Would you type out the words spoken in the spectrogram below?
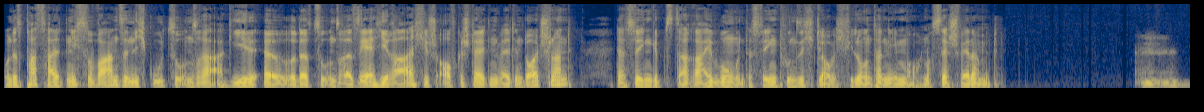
Und das passt halt nicht so wahnsinnig gut zu unserer agil äh, oder zu unserer sehr hierarchisch aufgestellten Welt in Deutschland. Deswegen gibt es da Reibung und deswegen tun sich, glaube ich, viele Unternehmen auch noch sehr schwer damit. Mhm.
